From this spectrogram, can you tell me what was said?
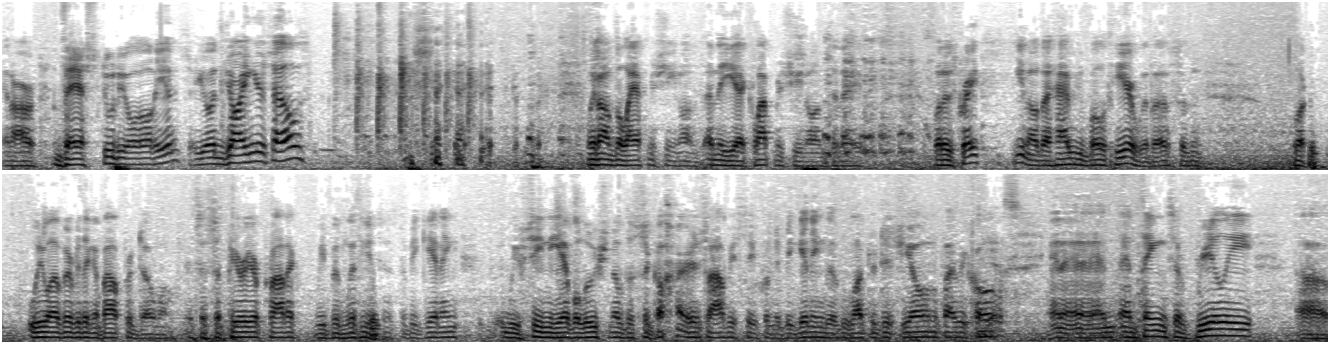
in our vast studio audience. Are you enjoying yourselves? we don't have the laugh machine on and the uh, clap machine on today. But it's great, you know, to have you both here with us. And look, we love everything about Perdomo. It's a superior product. We've been with you since the beginning. We've seen the evolution of the cigars, obviously from the beginning, the La Tradicion, if I recall, Yes. and, and and things have really uh,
